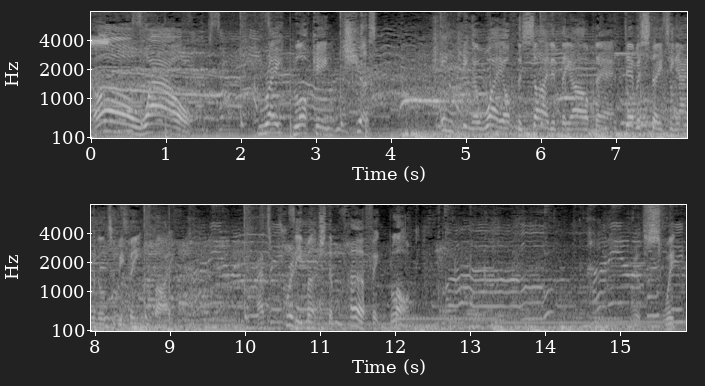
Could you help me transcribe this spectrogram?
Oh, wow. Great blocking, just inking away off the side of the arm there. Devastating angle to be beaten by. That's pretty much the perfect block. Real swing.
